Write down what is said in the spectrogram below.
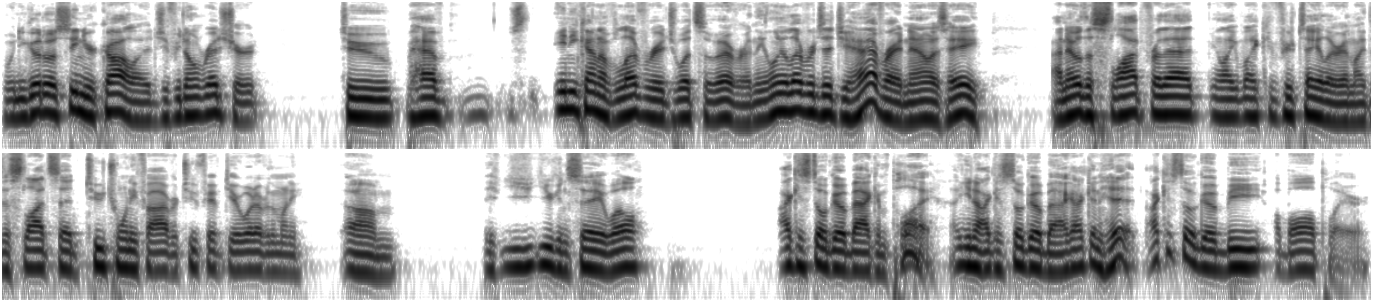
when you go to a senior college, if you don't redshirt, to have any kind of leverage whatsoever. And the only leverage that you have right now is, hey, I know the slot for that, you know, like like if you're Taylor and like the slot said 225 or 250 or whatever the money. Um, if you you can say, well, I can still go back and play. You know, I can still go back. I can hit. I can still go be a ball player.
